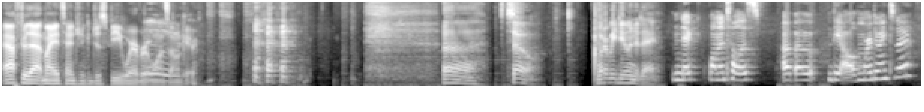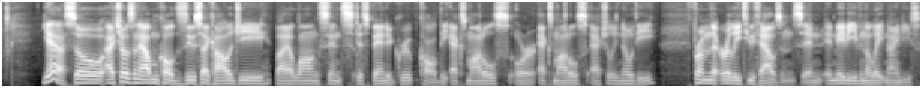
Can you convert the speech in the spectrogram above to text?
after that, my attention can just be wherever it wants. I don't care. Uh, so, What are we doing today? Nick, want to tell us about the album we're doing today? Yeah, so I chose an album called Zoo Psychology by a long since disbanded group called the Ex Models, or Ex Models, actually, no the, from the early 2000s and, and maybe even the late 90s.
